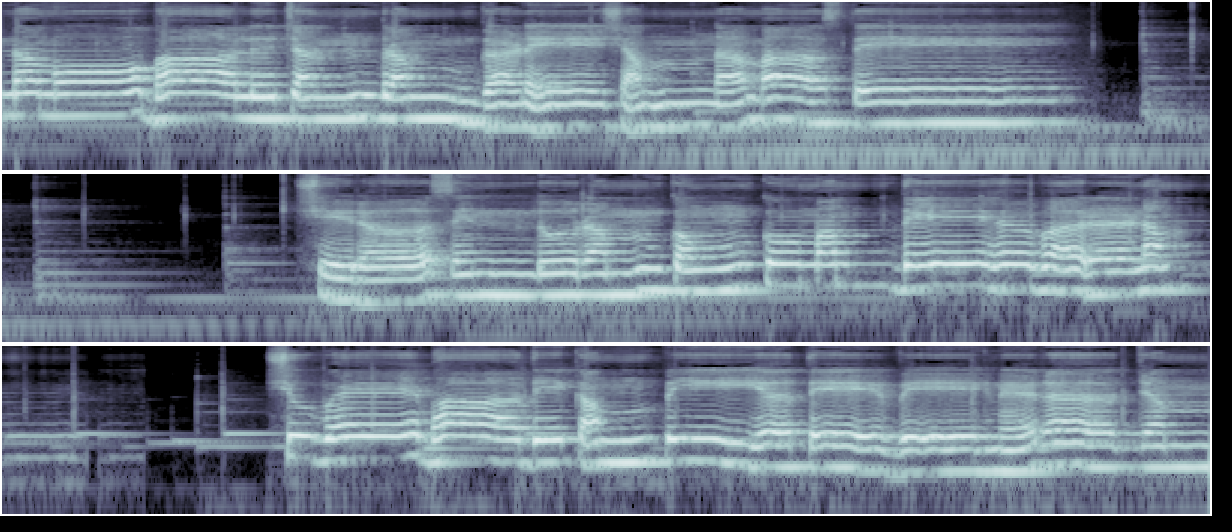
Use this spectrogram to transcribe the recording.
नमो भालचन्द्रं गणेशं नमस्ते। शिरसिन्दुरं कुङ्कुमं देहवर्णम्। शुभैभादिकं प्रीयते वेग्नरजम्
